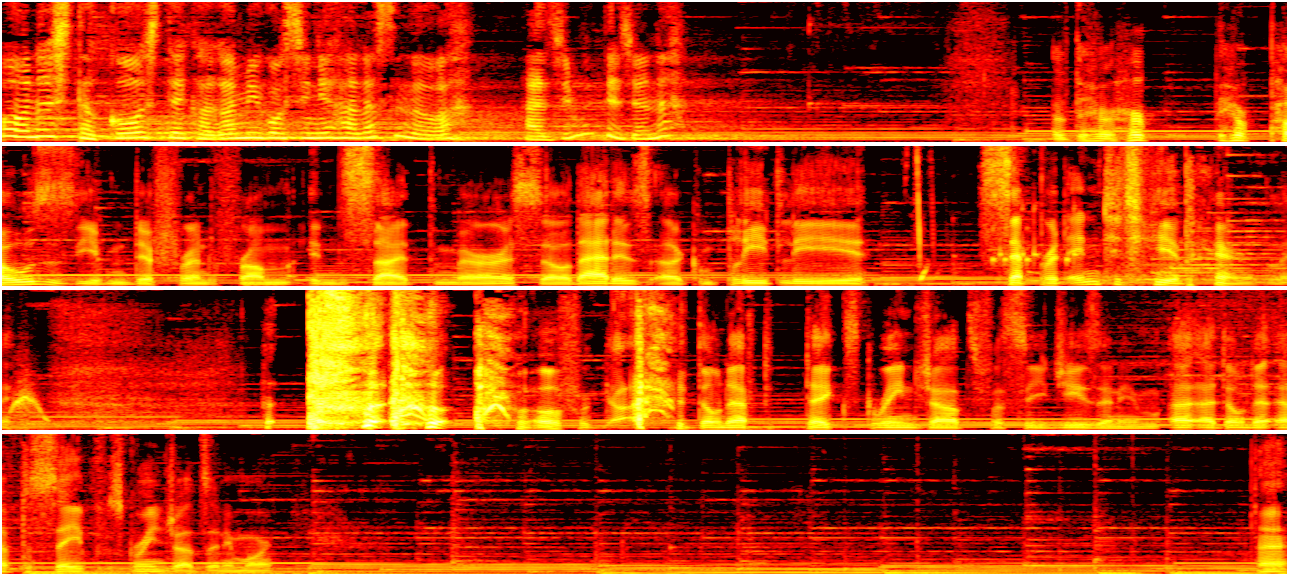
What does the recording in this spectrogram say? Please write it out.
お主とこうして鏡越しに話すのは初めてじゃな her, her her pose is even different from inside the mirror, so that is a completely separate entity apparently. oh, for God! I don't have to take screenshots for CGs anymore. I, don't have to save screenshots anymore. Huh?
